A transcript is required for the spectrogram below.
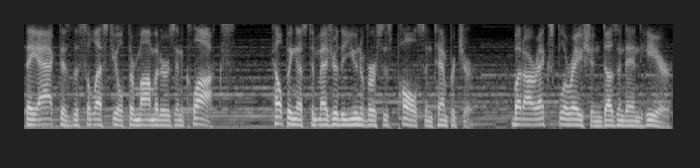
They act as the celestial thermometers and clocks, helping us to measure the universe's pulse and temperature. But our exploration doesn't end here.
